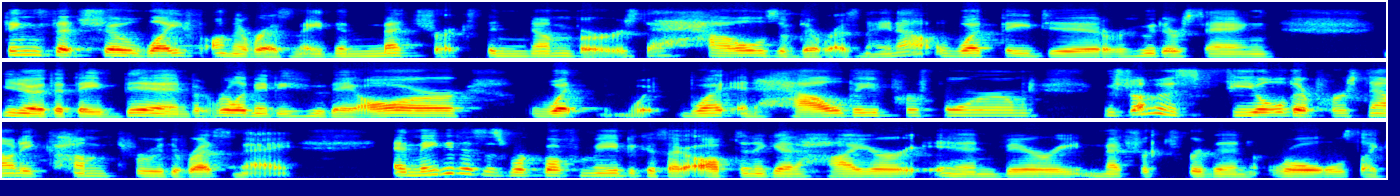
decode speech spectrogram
things that show life on their resume, the metrics, the numbers, the hows of their resume, not what they did or who they're saying, you know, that they've been, but really maybe who they are, what what what and how they performed. You should almost feel their personality come through the resume. And maybe this has worked well for me because I often again hire in very metrics driven roles like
